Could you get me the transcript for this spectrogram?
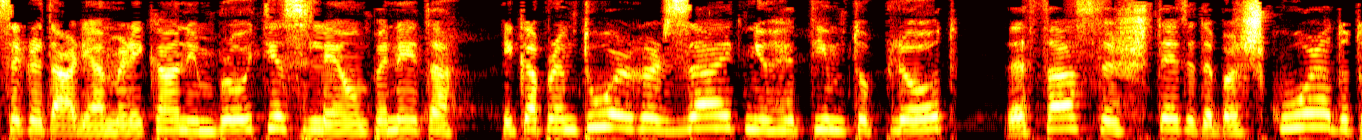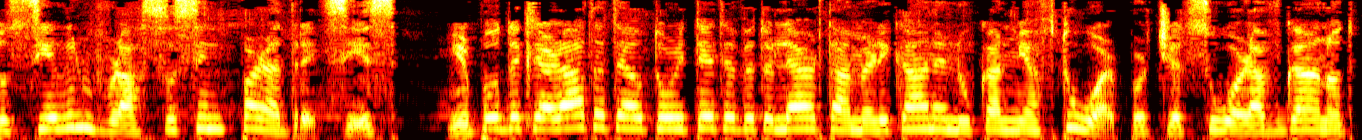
Sekretari amerikan i Mbrojtjes Leon Panetta i ka premtuar Karzait një hetim të plotë dhe tha se Shtetet e Bashkuara do të sjellin vrasësin para drejtësisë. Mirëpo deklaratat e autoriteteve të larta amerikane nuk kanë mjaftuar për të qetësuar afganët,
